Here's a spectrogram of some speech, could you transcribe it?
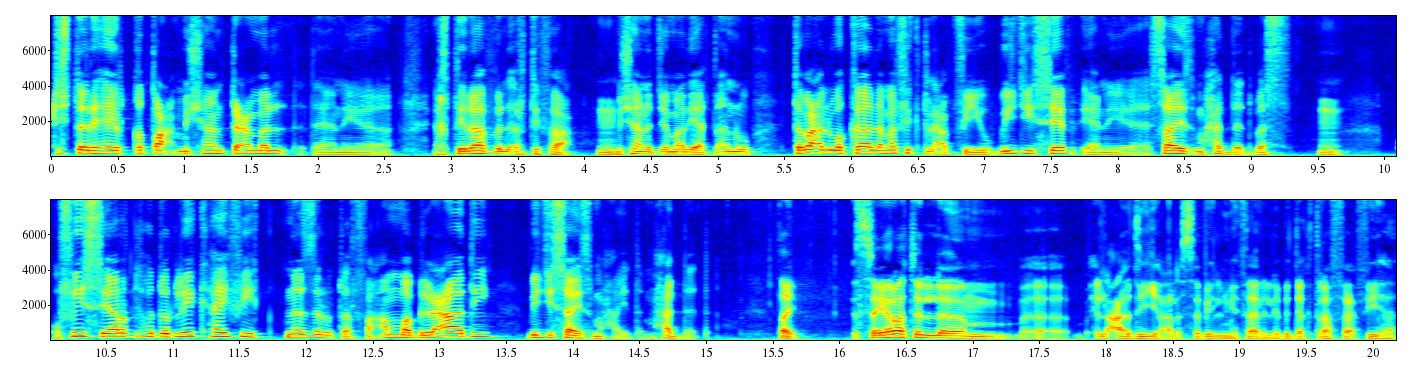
بتشتري هي القطع مشان تعمل يعني آه، اختلاف بالارتفاع مم. مشان الجماليات لأنه تبع الوكالة ما فيك تلعب فيه بيجي safe يعني size محدد بس مم. وفي سيارة الهودرليك هي فيك تنزل وترفع أما بالعادي بيجي size محدد محدد السيارات ال- العادية على سبيل المثال اللي بدك ترفع فيها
